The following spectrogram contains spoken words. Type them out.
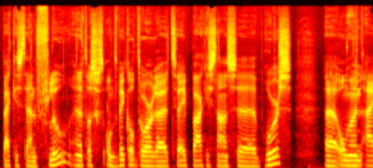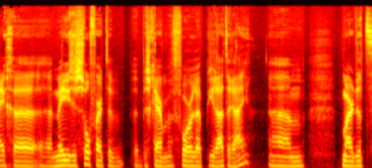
Pakistan Flu. En het was ontwikkeld door twee Pakistaanse broers. om hun eigen medische software te beschermen voor piraterij. Um, maar dat,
